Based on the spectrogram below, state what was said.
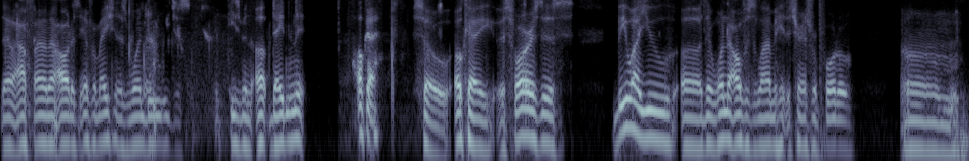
Now I found out all this information. Is one dude. He just he's been updating it. Okay. So okay, as far as this BYU, uh, their one the offensive linemen hit the transfer portal. Um,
